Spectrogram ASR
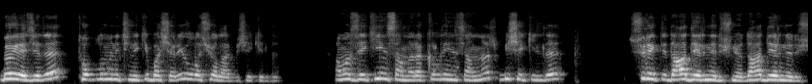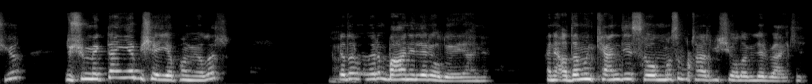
Böylece de toplumun içindeki başarıya ulaşıyorlar bir şekilde. Ama zeki insanlar, akıllı insanlar bir şekilde sürekli daha derine düşünüyor, daha derine düşüyor. Düşünmekten ya bir şey yapamıyorlar ya da bunların bahaneleri oluyor yani. Hani adamın kendi savunması bu tarz bir şey olabilir belki.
